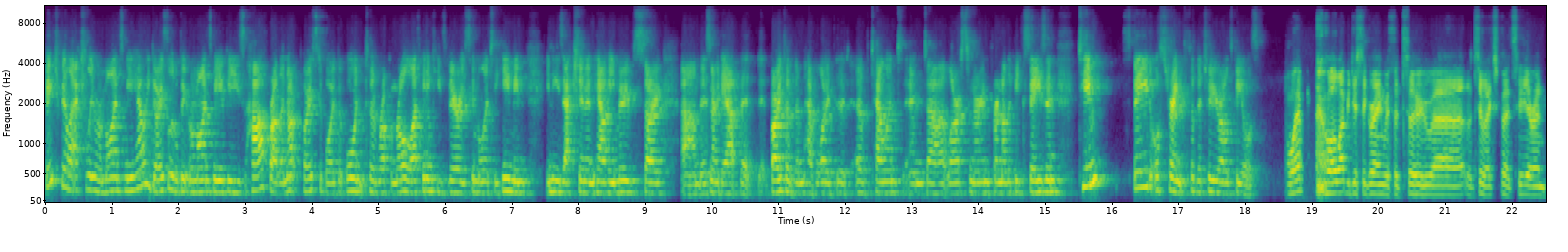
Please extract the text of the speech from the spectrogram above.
Beach actually reminds me, how he goes a little bit reminds me of his half brother, not poster boy, but born to rock and roll. I think he's very similar to him in, in his action and how he moves. So um, there's no doubt that both of them have loads of, talent and uh, Lauriston are in for another big season. Tim, speed or strength for the two year olds for yours? Well, I won't be disagreeing with the two uh, the two experts here and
